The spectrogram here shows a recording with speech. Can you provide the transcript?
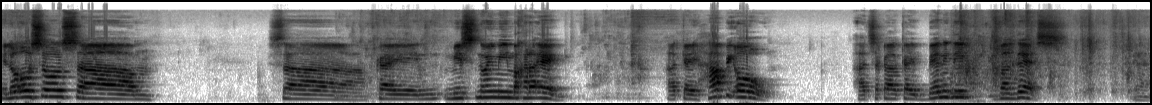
Hello also sa sa kay Miss Noemi Makaraeg at kay Happy O at saka kay Benedict Valdez. Yan.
